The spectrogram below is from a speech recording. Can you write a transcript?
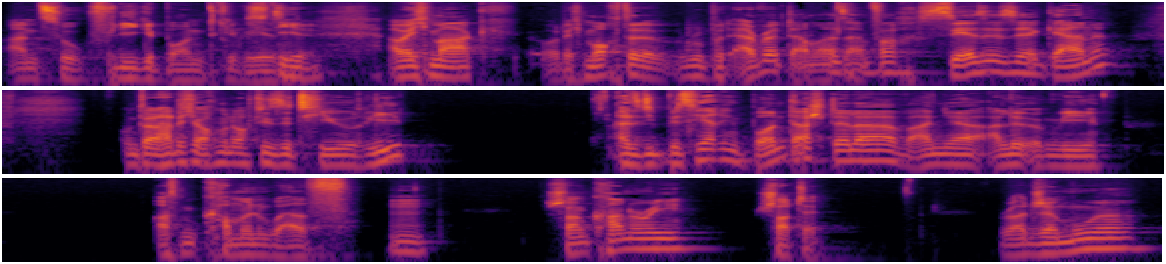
Anzug, Fliegebond gewesen. Stil. Aber ich mag, oder ich mochte Rupert Everett damals einfach sehr, sehr, sehr gerne. Und dann hatte ich auch immer noch diese Theorie. Also die bisherigen Bond-Darsteller waren ja alle irgendwie aus dem Commonwealth. Hm. Sean Connery, Schotte. Roger Moore,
